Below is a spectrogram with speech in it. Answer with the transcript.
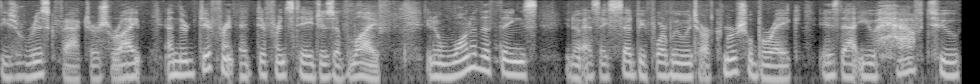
these risk factors, right? And they're different at different stages of life. You know, one of the things, you know, as I said before we went to our commercial break, is that you have to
